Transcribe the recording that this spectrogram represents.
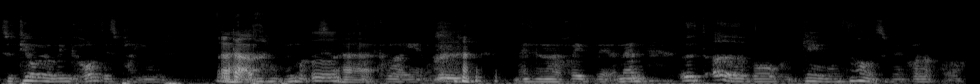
Så tog jag min gratisperiod Där. Max Mm. för att kolla igenom. I det. Men utöver Game of Thrones som jag kollat på då.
